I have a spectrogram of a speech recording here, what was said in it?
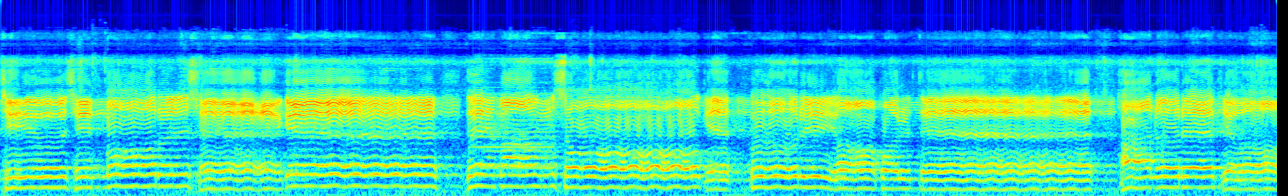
지으신 모든 세계 내 마음속에 그리어볼 때 하늘의 별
